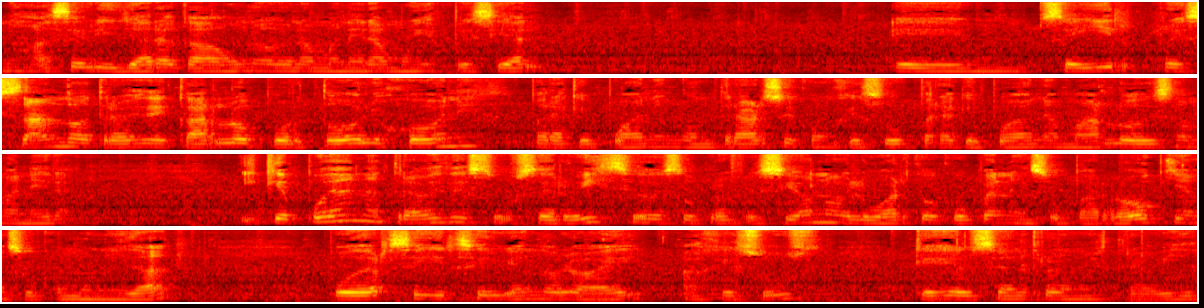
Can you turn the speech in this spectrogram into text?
nos hace brillar a cada uno de una manera muy especial. eh, seguir rezando a través de Carlos por todos los jóvenes para que puedan encontrarse con Jesús, para que puedan amarlo de esa manera y que puedan a través de su servicio, de su profesión o el lugar que ocupen en su parroquia, en su comunidad, poder seguir sirviéndolo a Él, a Jesús, que es el centro de nuestra vida.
